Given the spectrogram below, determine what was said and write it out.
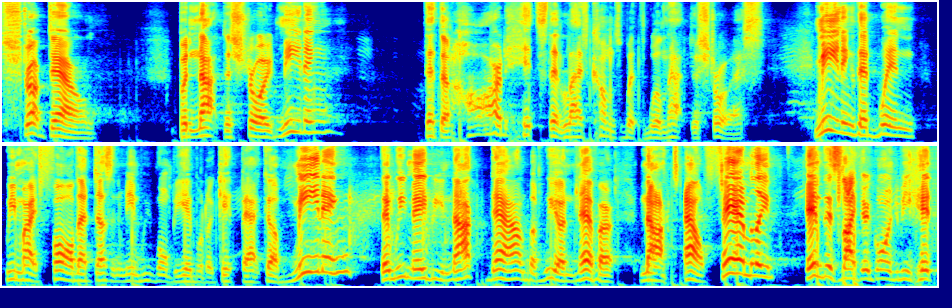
Struck down, but not destroyed, meaning that the hard hits that life comes with will not destroy us. Meaning that when we might fall, that doesn't mean we won't be able to get back up. Meaning that we may be knocked down, but we are never knocked out. Family, in this life, you're going to be hit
